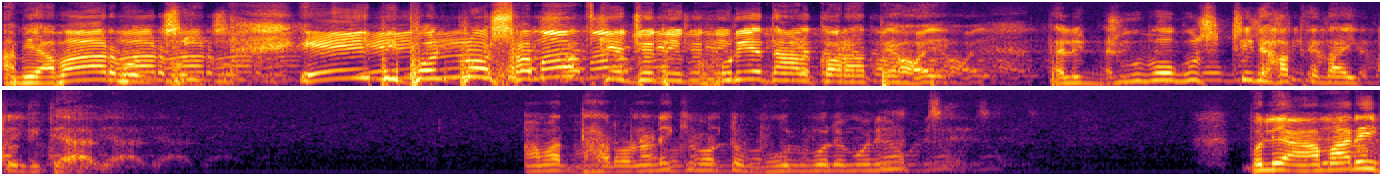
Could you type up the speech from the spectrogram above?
আমি আবার বলছি, এই বিপন্ন সমাজকে যদি ঘুরে দাঁড় করাতে হয়, তাহলে যুব গোষ্ঠীর হাতে দায়িত্ব দিতে হবে। আমার ধারণাটা কি বড্ড ভুল বলে মনে হচ্ছে? বলি, আমার এই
